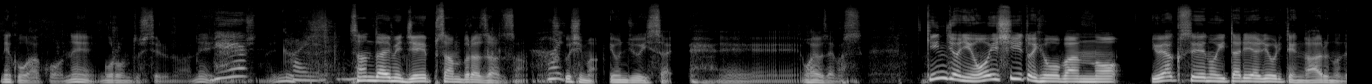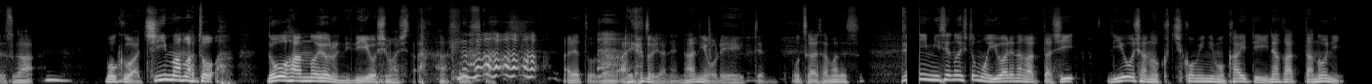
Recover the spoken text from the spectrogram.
猫がこうねゴロンとしてるのはねねい代目ジェイプさんブラザーズさん、はい。福島41歳、えーおはようございます。近所に美味しいと評判の予約制のイタリア料理店があるのですがうん僕はチーママと同伴の夜に利用しました。ありがとうございます。ありがとうじゃね何お礼言ってんの。お疲れ様です。全員店の人も言われなかったし利用者の口コミにも書いていなかったのに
